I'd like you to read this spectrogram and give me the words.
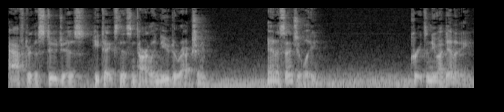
after the Stooges, he takes this entirely new direction, and essentially creates a new identity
